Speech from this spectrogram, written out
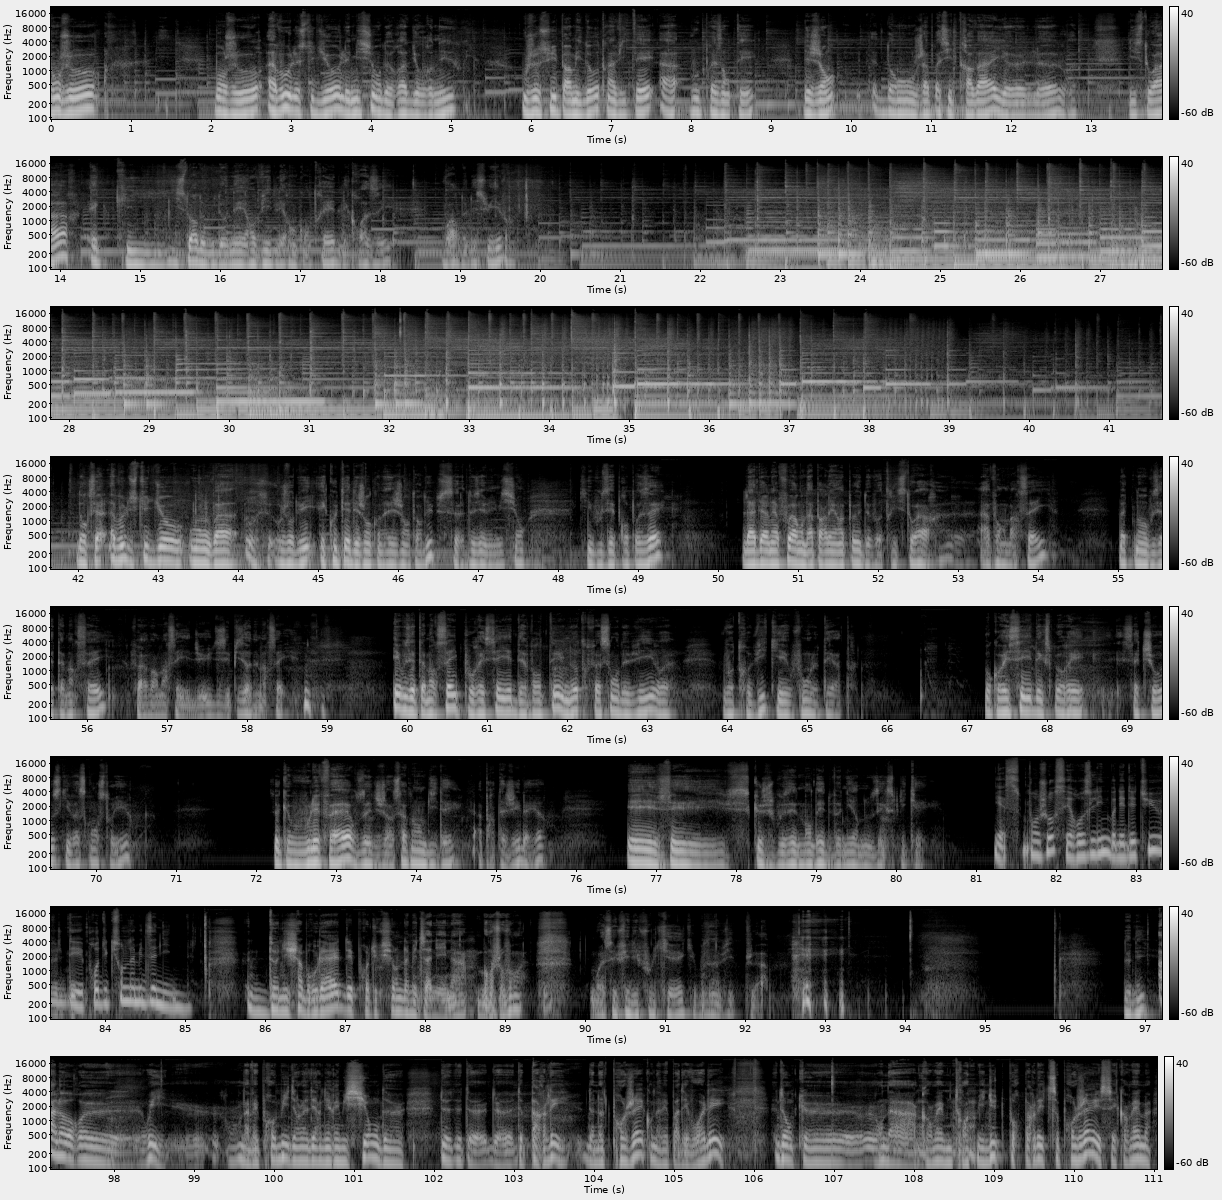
bonjour. Bonjour, à vous le studio, l'émission de Radio Grenouille, où je suis parmi d'autres invité à vous présenter des gens dont j'apprécie le travail, euh, l'œuvre, l'histoire, et qui, histoire de vous donner envie de les rencontrer, de les croiser, voire de les suivre. Donc c'est à vous le studio où on va aujourd'hui écouter des gens qu'on a déjà entendus, puisque c'est la deuxième émission qui vous est proposée. La dernière fois, on a parlé un peu de votre histoire euh, avant Marseille. Maintenant, vous êtes à Marseille. Enfin, avant Marseille, j'ai eu des épisodes à Marseille. Et vous êtes à Marseille pour essayer d'inventer une autre façon de vivre votre vie qui est au fond le théâtre. Donc on va essayer d'explorer cette chose qui va se construire ce que vous voulez faire. Vous avez déjà un certain nombre d'idées à partager d'ailleurs. Et c'est ce que je vous ai demandé de venir nous expliquer. Yes, bonjour, c'est Roselyne Bonnet-Détuve des productions de la mezzanine. Denis Chabroulet des productions de la mezzanine. Bonjour. Moi, c'est Philippe Foulquier qui vous invite là. Denis? Alors, euh, oui, on avait promis dans la dernière émission de, de, parler de notre projet qu'on n'avait pas dévoilé. Donc euh, on a quand même 30 minutes pour parler de ce projet et c'est quand même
